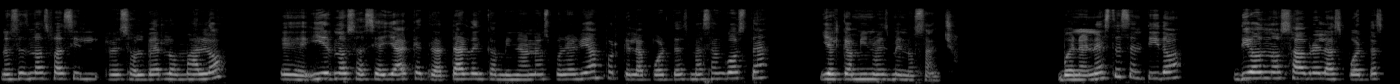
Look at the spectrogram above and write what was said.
nos es más fácil resolver lo malo, eh, irnos hacia allá que tratar de encaminarnos por el bien, porque la puerta es más angosta y el camino es menos ancho. Bueno, en este sentido, Dios nos abre las puertas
